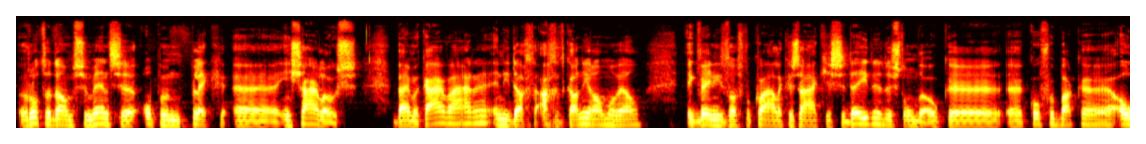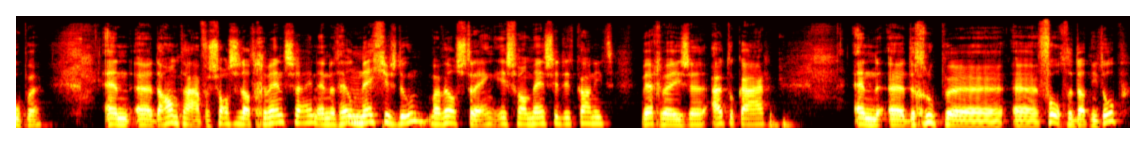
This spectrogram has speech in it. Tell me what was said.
Rotterdamse mensen op een plek uh, in Charloes bij elkaar waren. En die dachten, ach, het kan hier allemaal wel. Ik weet niet wat voor kwalijke zaakjes ze deden. Er stonden ook uh, uh, kofferbakken open. En uh, de handhavers, zoals ze dat gewend zijn en dat heel netjes doen, maar wel streng, is van mensen, dit kan niet wegwezen, uit elkaar. En uh, de groep uh, volgde dat niet op.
